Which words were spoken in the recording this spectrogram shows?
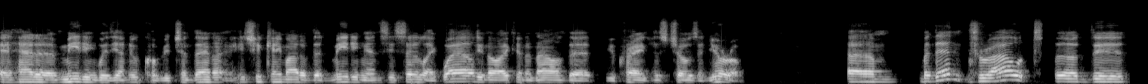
and had a meeting with Yanukovych, and then uh, she came out of that meeting and she said, like, well, you know, I can announce that Ukraine has chosen Europe. Um, but then throughout uh, the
